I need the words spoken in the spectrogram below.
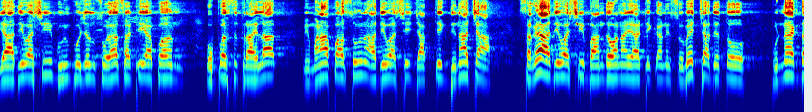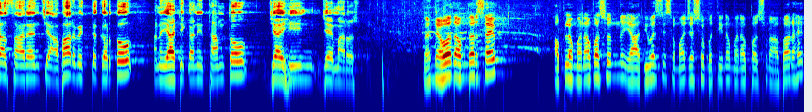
या आदिवासी भूमिपूजन सोहळ्यासाठी आपण उपस्थित राहिलात. मी मनापासून आदिवासी जागतिक दिनाच्या सगळ्या आदिवासी बांधवांना या ठिकाणी शुभेच्छा देतो. पुन्हा एकदा साऱ्यांचे आभार व्यक्त करतो आणि या ठिकाणी थांबतो. जय हिंद जय महाराष्ट्र. धन्यवाद आमदार साहेब. आपल्या मनापासून या आदिवासी समाजाच्या वतीनं मनापासून आभार आहेत.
